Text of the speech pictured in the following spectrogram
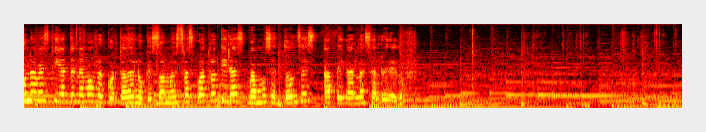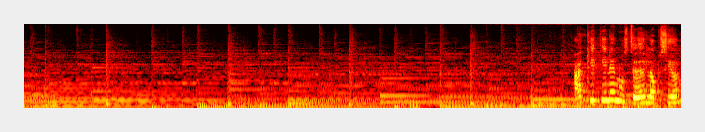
Una vez que ya tenemos recortadas lo que son nuestras cuatro tiras, vamos entonces a pegarlas alrededor. Aquí tienen ustedes la opción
